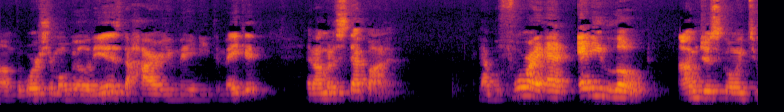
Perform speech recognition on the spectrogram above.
Um, the worse your mobility is, the higher you may need to make it, and I'm going to step on it. Now, before I add any load, I'm just going to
